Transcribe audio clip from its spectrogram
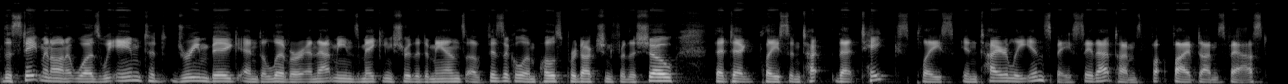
the statement on it was we aim to dream big and deliver and that means making sure the demands of physical and post production for the show that take place enti- that takes place entirely in space say that times f- 5 times fast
